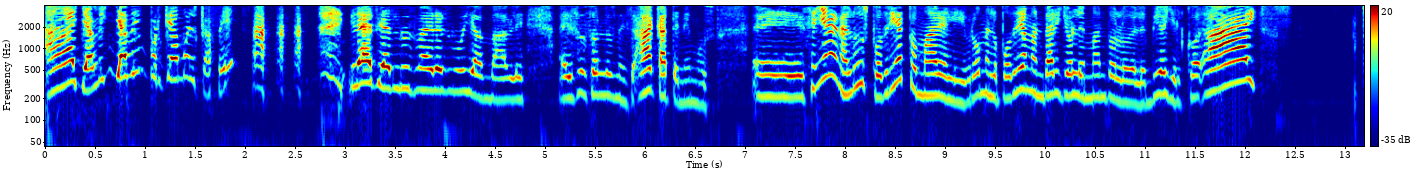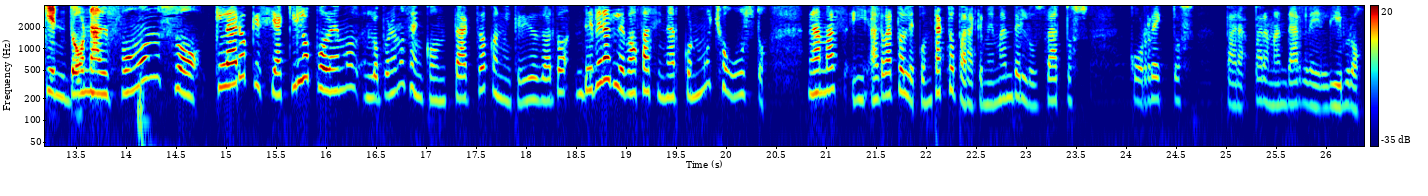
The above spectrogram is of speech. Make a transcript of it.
Ah, ya ven, ya ven por qué amo el café. Gracias, Luzma, eres muy amable. Esos son los mensajes. Ah, acá tenemos. Eh, señora Ana Luz, ¿podría tomar el libro? ¿Me lo podría mandar y yo le mando lo del envío y el... ¡Ay! ¿Quién? Don Alfonso. Claro que si aquí lo podemos, lo ponemos en contacto con mi querido Eduardo, de veras le va a fascinar con mucho gusto. Nada más y al rato le contacto para que me mande los datos correctos para, para mandarle el libro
